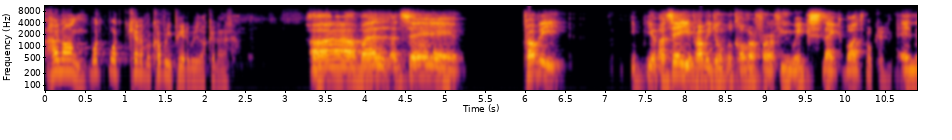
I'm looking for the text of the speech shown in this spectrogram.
how long? What what kind of recovery period are we looking at? Uh, well, I'd say probably I'd say you probably don't recover for a few weeks, like, but okay. in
